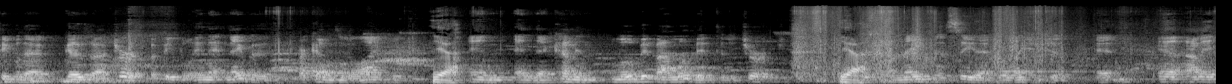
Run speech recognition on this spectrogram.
people that go to our church, but people in that neighborhood are coming to the life group. Yeah. And, and they're coming little bit by little bit to the church. Yeah. It's amazing to see that relationship. And, and I mean,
